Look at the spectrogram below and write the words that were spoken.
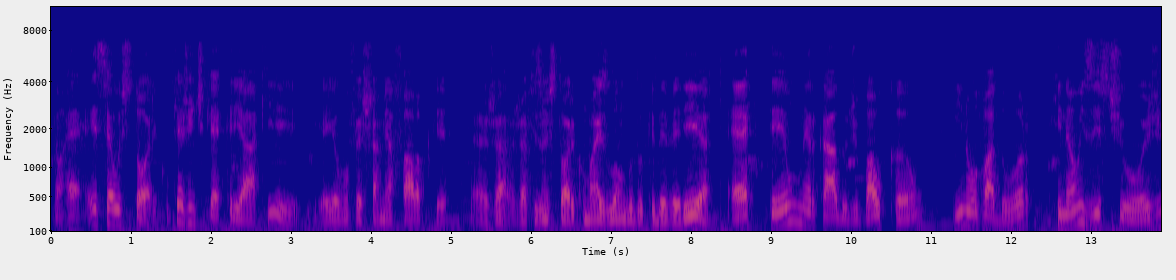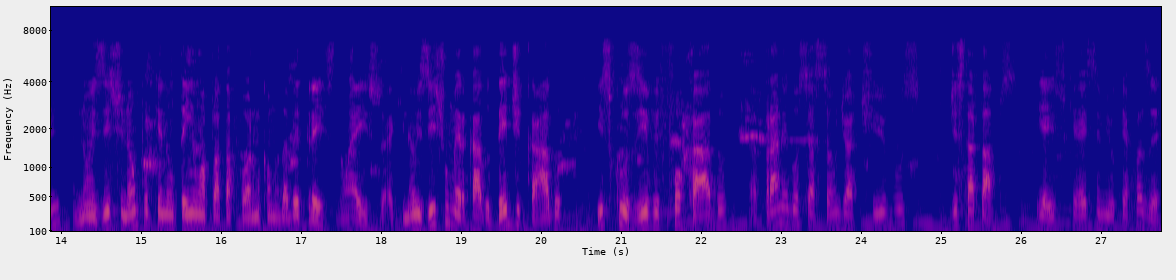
Então, é, esse é o histórico. O que a gente quer criar aqui, e aí eu vou fechar minha fala porque é, já, já fiz um histórico mais longo do que deveria, é ter um mercado de balcão inovador que não existe hoje. Não existe não porque não tem uma plataforma como a da B3, não é isso. É que não existe um mercado dedicado, exclusivo e focado é, para negociação de ativos de startups. E é isso que a SMU quer fazer:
